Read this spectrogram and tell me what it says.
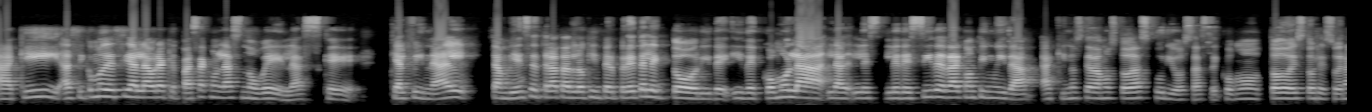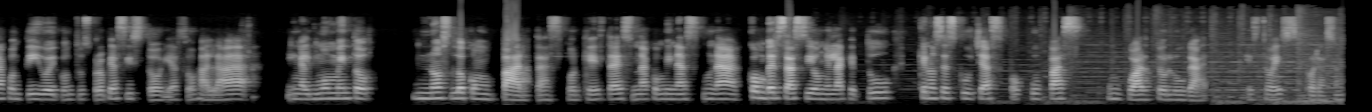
Aquí, así como decía Laura, que pasa con las novelas, que, que al final también se trata de lo que interpreta el lector y de, y de cómo la, la le, decide dar continuidad. Aquí nos quedamos todas curiosas de cómo todo esto resuena contigo y con tus propias historias. Ojalá en algún momento nos lo compartas, porque esta es una combinación, una conversación en la que tú que nos escuchas ocupas un cuarto lugar. Esto es Corazón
